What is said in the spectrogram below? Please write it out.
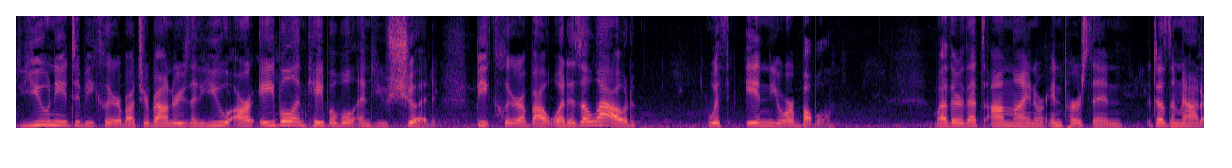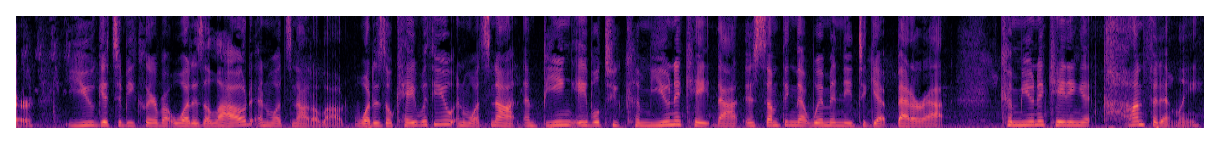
You need to be clear about your boundaries and you are able and capable and you should be clear about what is allowed within your bubble. Whether that's online or in person, it doesn't matter. You get to be clear about what is allowed and what's not allowed, what is okay with you and what's not. And being able to communicate that is something that women need to get better at. Communicating it confidently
